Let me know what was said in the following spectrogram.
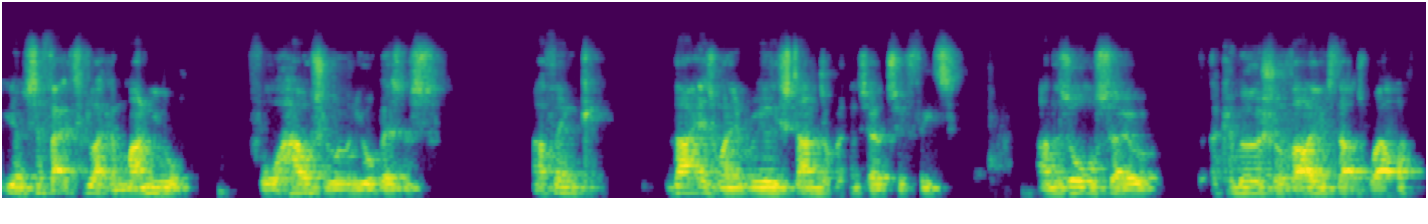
you know it's effectively like a manual for how to run your business. I think that is when it really stands up on its own two feet. And there's also a commercial value to that as well.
